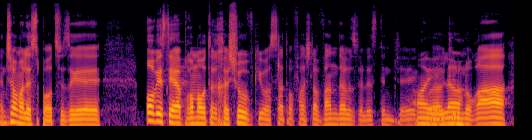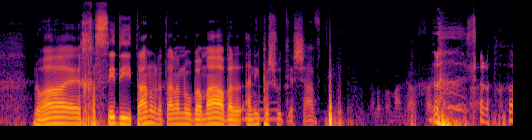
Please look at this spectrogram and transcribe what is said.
אין שם מלא spots, שזה... obviously היה promoter חשוב, כי הוא עשה את ההופעה של ה Vandals ו Less Than Jake. היה לא. כאילו נורא, נורא אה, חסידי איתנו, נתן לנו במה, אבל אני פשוט ישבתי הבמה ככה.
